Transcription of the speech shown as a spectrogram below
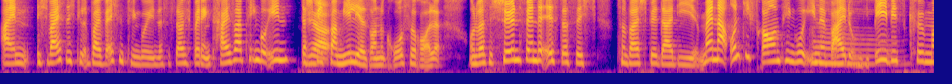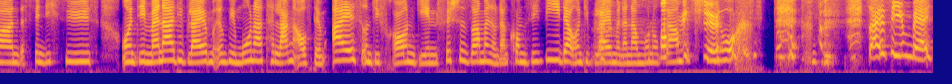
ein, ich weiß nicht bei welchen Pinguinen, das ist glaube ich bei den Kaiserpinguinen, da spielt ja. Familie so eine große Rolle. Und was ich schön finde, ist, dass sich zum Beispiel da die Männer und die Frauenpinguine oh. beide um die Babys kümmern, das finde ich süß. Und die Männer, die bleiben irgendwie monatelang auf dem Eis und die Frauen gehen Fische sammeln und dann kommen sie wieder und die bleiben in einer monogamen Beziehung. Sei es wie im Märchen.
